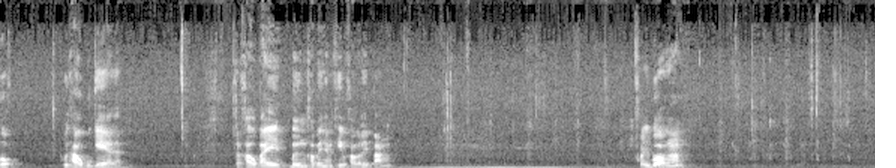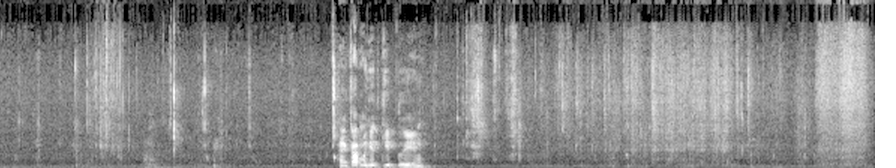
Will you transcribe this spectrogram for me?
พวกผู้เฒ่าผู้แก่น่ะก็เข้าไปเบิ่งเข้าไปอย่างคลิปเขาก็เลยปัง เขาจะบอกนะให้กลับมาเฮ็ดคลิปตัวเองไป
